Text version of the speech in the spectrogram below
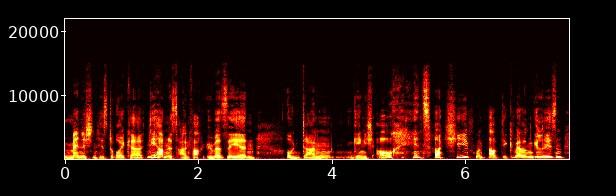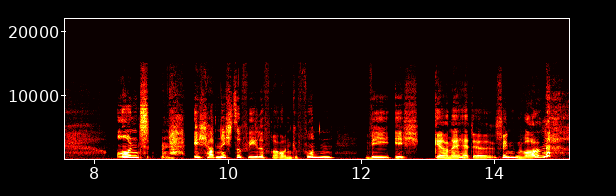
männlichen Historiker, die haben es einfach übersehen. Und dann ging ich auch ins Archiv und habe die Quellen gelesen. Und ich habe nicht so viele Frauen gefunden, wie ich gerne hätte finden wollen.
